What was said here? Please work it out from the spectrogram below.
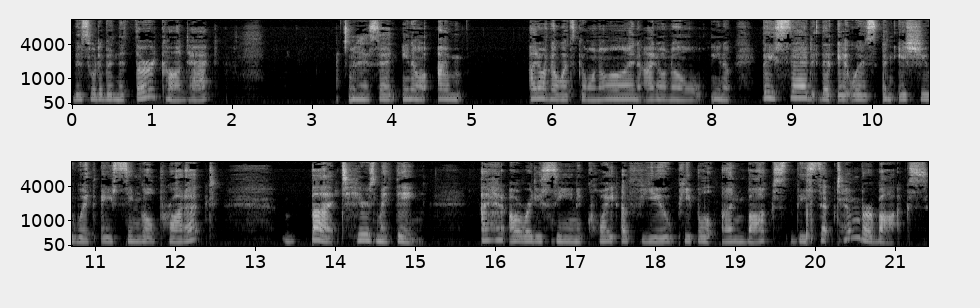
This would have been the third contact. And I said, you know, I'm I don't know what's going on. I don't know, you know. They said that it was an issue with a single product but here's my thing. I had already seen quite a few people unbox the September box.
